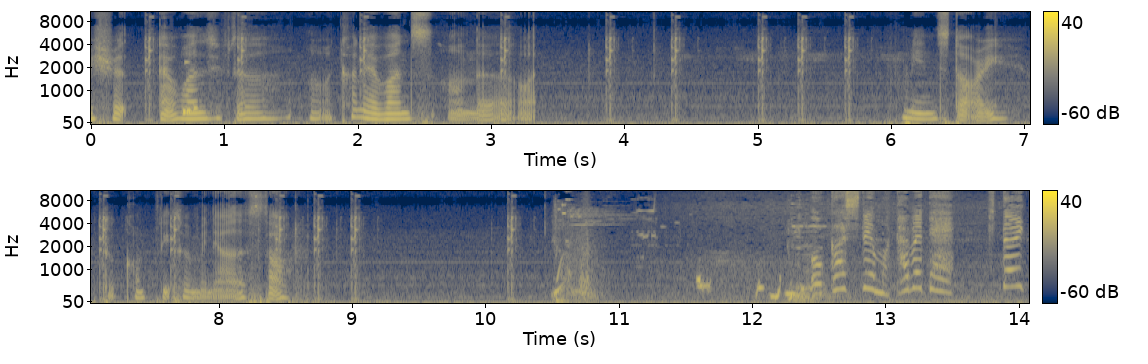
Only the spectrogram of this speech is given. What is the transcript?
I should advance with the... Oh, I can't advance on the what? Main story to complete so many other stuff. お菓子でも食べて一息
